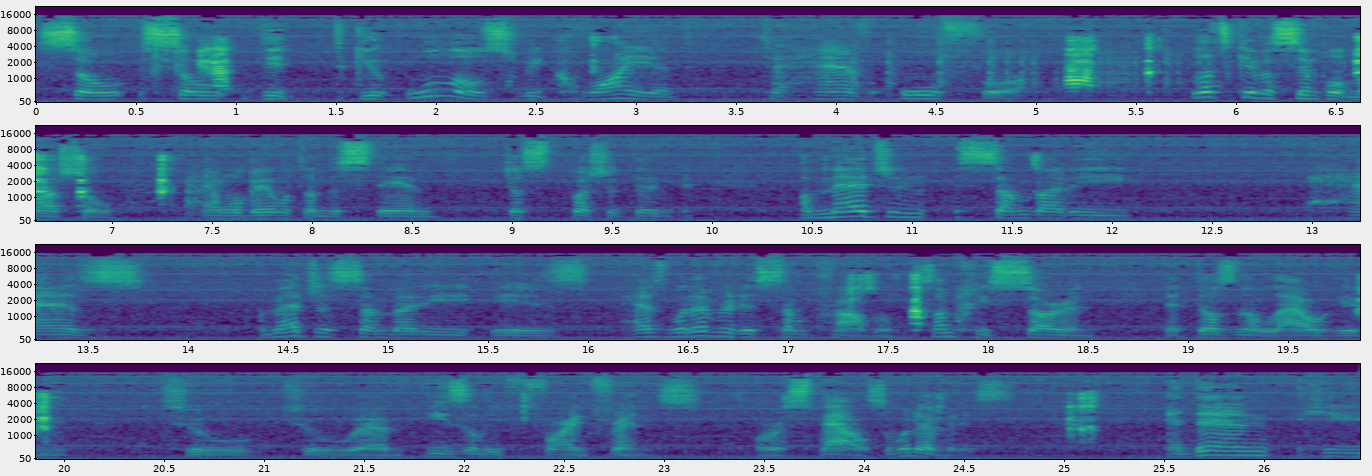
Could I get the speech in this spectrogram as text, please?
So, so the geulos required to have all four. Let's give a simple muscle and we'll be able to understand. Just push it in. Imagine somebody has, imagine somebody is has whatever it is, some problem, some chisaron that doesn't allow him to to um, easily find friends or a spouse or whatever it is. And then he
